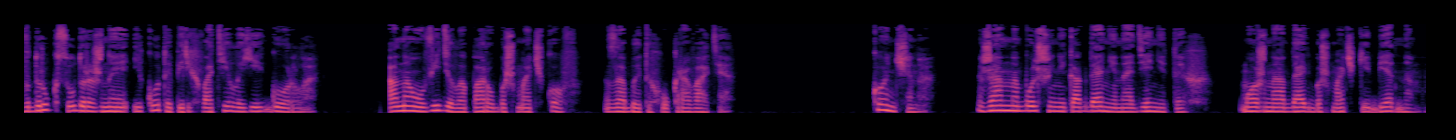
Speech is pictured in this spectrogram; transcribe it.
Вдруг судорожная икота перехватила ей горло. Она увидела пару башмачков, забытых у кровати. Кончено. Жанна больше никогда не наденет их. Можно отдать башмачки бедным.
